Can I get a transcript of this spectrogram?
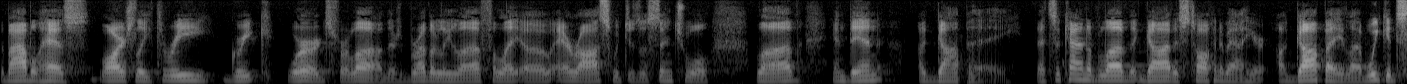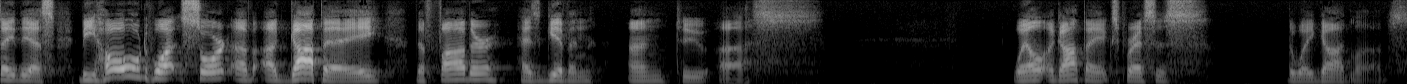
The Bible has largely three Greek words for love there's brotherly love, phileo, eros, which is a sensual love, and then agape. That's the kind of love that God is talking about here. Agape love. We could say this Behold, what sort of agape the Father has given unto us. Well, agape expresses the way God loves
